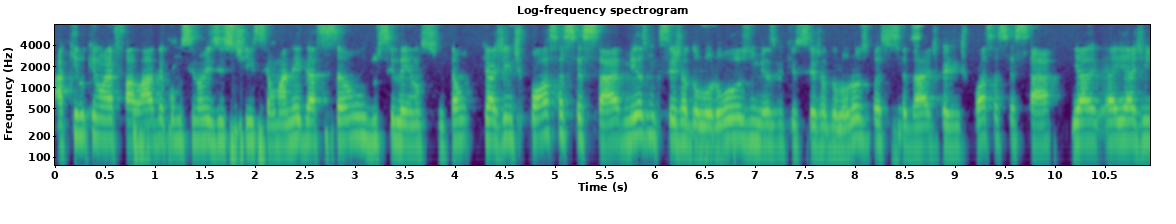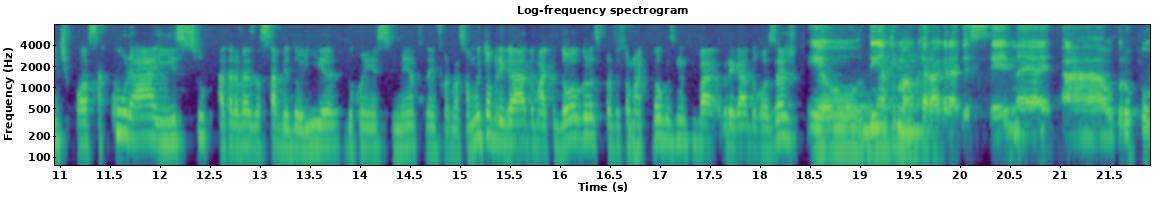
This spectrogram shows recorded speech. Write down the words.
aquilo que não é falado é como se não existisse, é uma negação do silêncio. Então, que a gente possa acessar, mesmo que seja doloroso, mesmo que seja doloroso para a sociedade, que a gente possa acessar e aí a gente possa curar isso através da sabedoria, do conhecimento, da informação. Muito obrigado, Mac Douglas, professor Mac Douglas, muito obrigado, Rosângela. Eu, de antemão, quero agradecer né, ao Grupo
